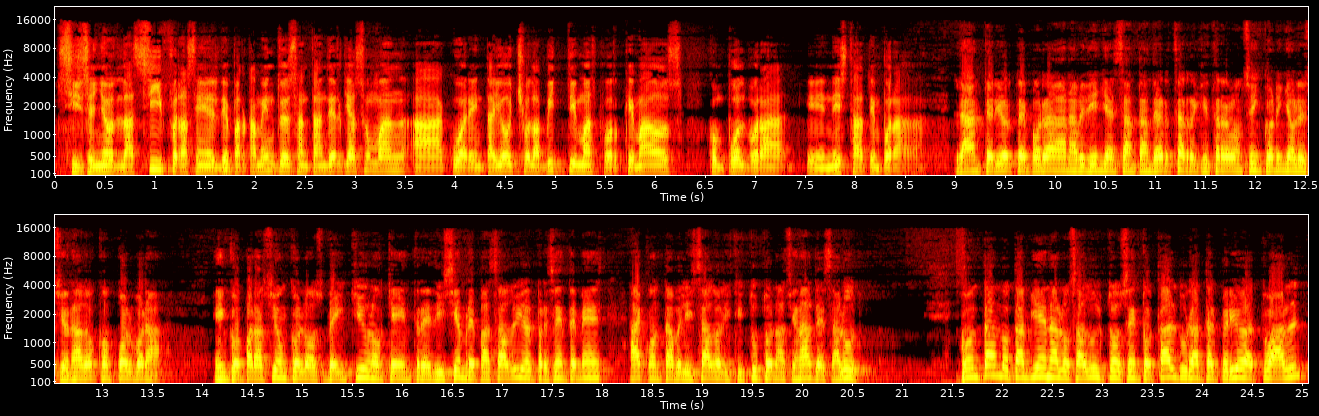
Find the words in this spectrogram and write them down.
Sí, señor, las cifras en el departamento de Santander ya suman a 48 las víctimas por quemados con pólvora en esta temporada. La anterior temporada navideña en Santander se registraron cinco niños lesionados con pólvora, en comparación con los 21 que entre diciembre pasado y el presente mes ha contabilizado el Instituto Nacional de Salud. Contando también a los adultos en total durante el periodo actual,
